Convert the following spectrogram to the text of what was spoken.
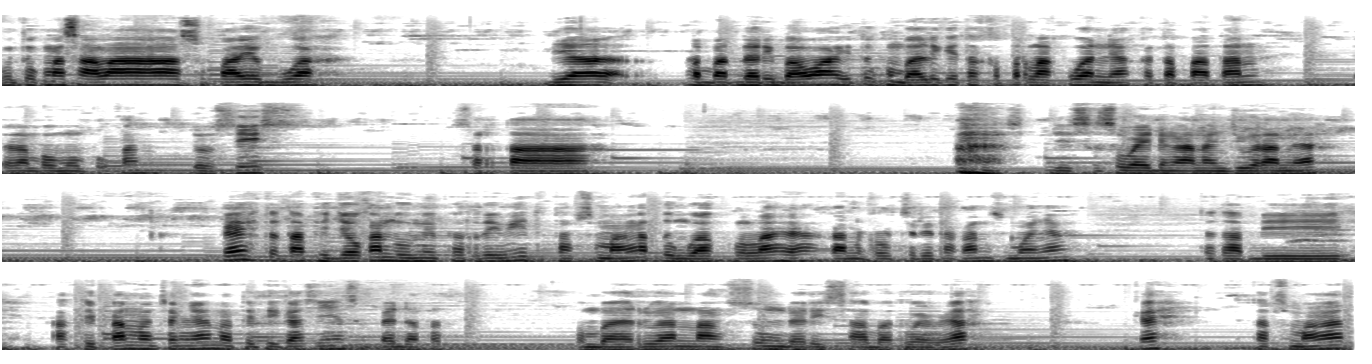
Untuk masalah supaya buah dia lebat dari bawah itu kembali kita ke perlakuan ya, ketepatan dalam pemupukan dosis serta sesuai dengan anjuran ya. Oke tetap hijaukan bumi pertiwi tetap semangat tunggu aku lah ya akan aku ceritakan semuanya. Tetap diaktifkan loncengnya notifikasinya supaya dapat pembaruan langsung dari sahabat WW ya oke tetap semangat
